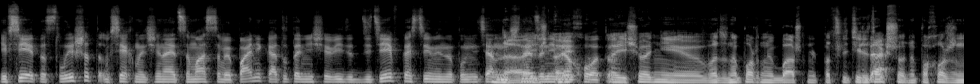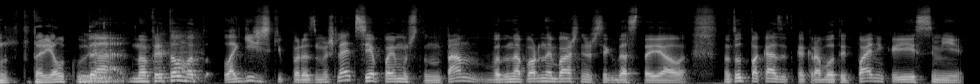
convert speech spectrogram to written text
И все это слышат, у всех начинается массовая паника, а тут они еще видят детей в костюме инопланетян, Да, начинают за а ними еще- охоту. А еще они водонапорную башню подсветили Да. так, что она похожа на эту тарелку. Да, но при том вот логически поразмышлять, все поймут, что ну там водонапорная башня уже всегда стояла. Но тут показывает, как работает паника и СМИ.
